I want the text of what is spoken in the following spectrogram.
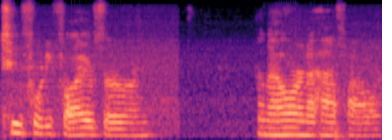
245s or an hour and a half hour.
